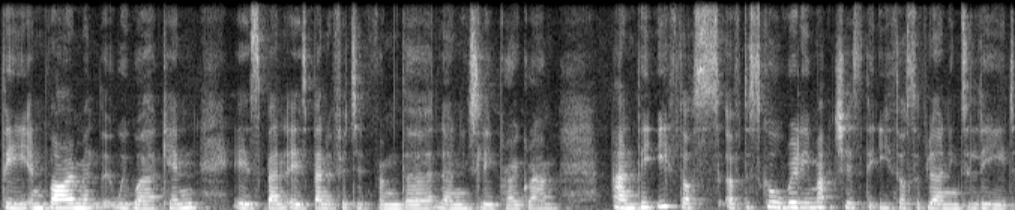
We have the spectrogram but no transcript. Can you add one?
The environment that we work in is, ben is benefited from the Learning to Lead programme. And the ethos of the school really matches the ethos of Learning to Lead,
